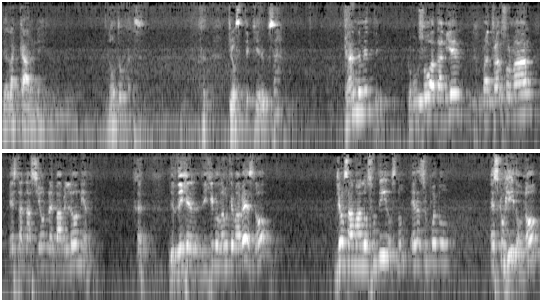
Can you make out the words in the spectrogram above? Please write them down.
de la carne. No dudas. Dios te quiere usar grandemente, como usó a Daniel para transformar esta nación de Babilonia. Yo dije, dijimos la última vez, ¿no? Dios ama a los judíos, ¿no? Era su pueblo escogido, ¿no?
